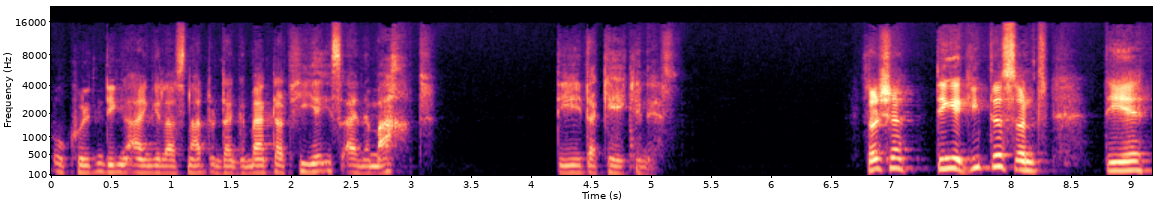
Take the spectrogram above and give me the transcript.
okkulten Dingen eingelassen hat und dann gemerkt hat, hier ist eine Macht, die dagegen ist. Solche Dinge gibt es und die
